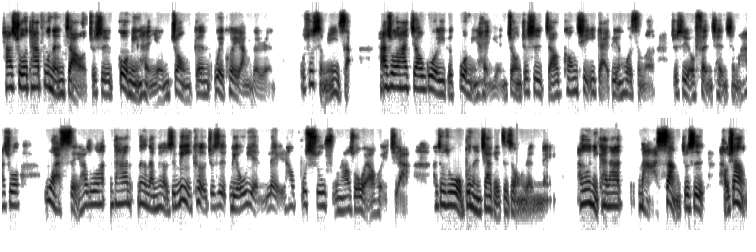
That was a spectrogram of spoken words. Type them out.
她说她不能找就是过敏很严重跟胃溃疡的人。我说什么意思啊？他说他教过一个过敏很严重，就是只要空气一改变或什么，就是有粉尘什么。他说哇塞，她说她那个男朋友是立刻就是流眼泪，然后不舒服，然后说我要回家。她就说我不能嫁给这种人呢。他说你看他马上就是好像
